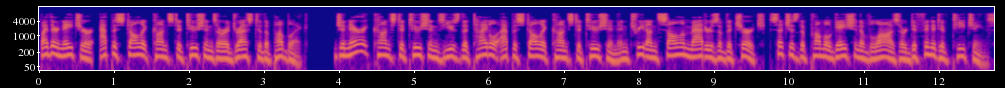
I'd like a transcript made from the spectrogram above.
By their nature, apostolic constitutions are addressed to the public. Generic constitutions use the title Apostolic Constitution and treat on solemn matters of the Church, such as the promulgation of laws or definitive teachings.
